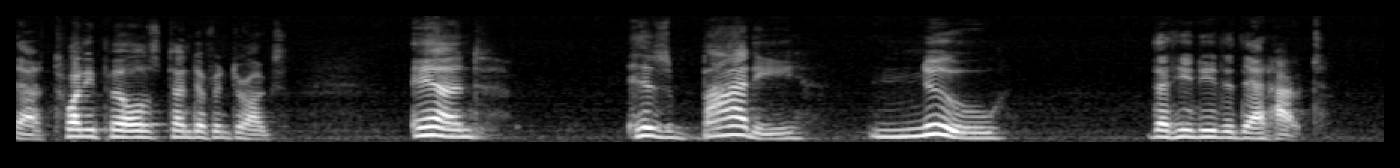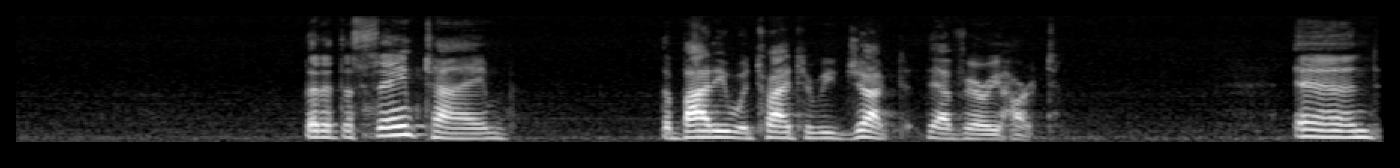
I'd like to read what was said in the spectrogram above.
Yeah, 20 pills, 10 different drugs. And his body knew that he needed that heart. But at the same time, the body would try to reject that very heart. And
